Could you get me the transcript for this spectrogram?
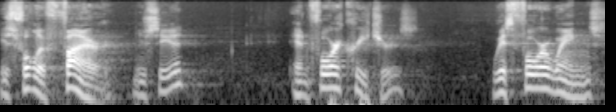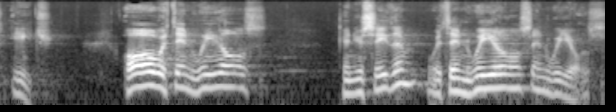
is full of fire. You see it? And four creatures with four wings each, all within wheels. Can you see them? Within wheels and wheels.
